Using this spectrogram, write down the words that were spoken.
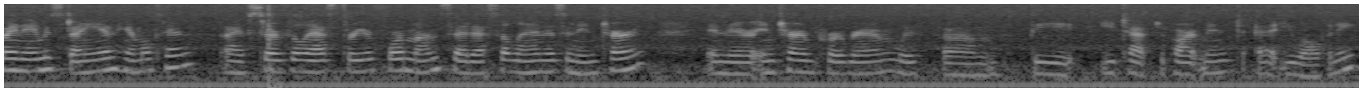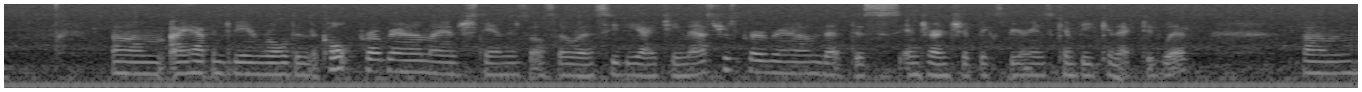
my name is Diane Hamilton. I've served the last three or four months at SLN as an intern in their intern program with um, the ETAP department at UAlbany. Um, I happen to be enrolled in the COLT program. I understand there's also a CDIT master's program that this internship experience can be connected with. Um,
